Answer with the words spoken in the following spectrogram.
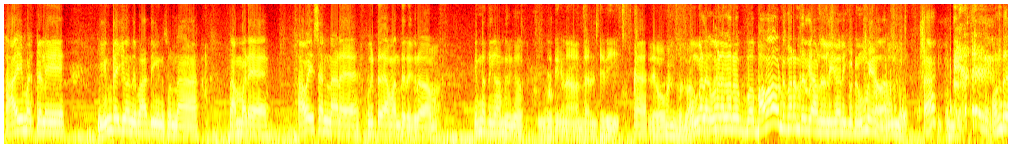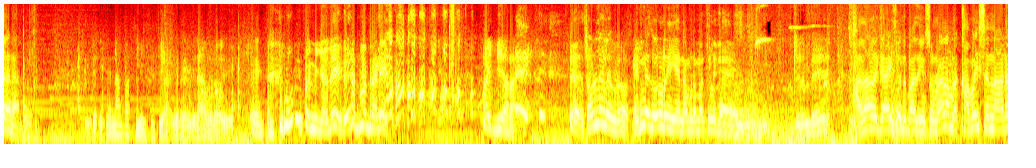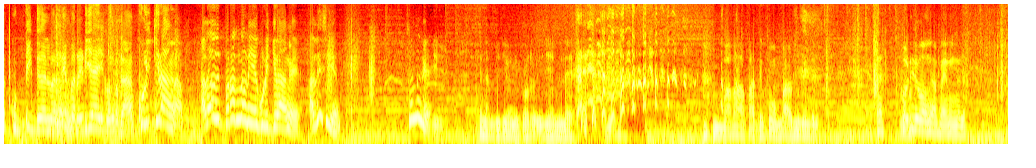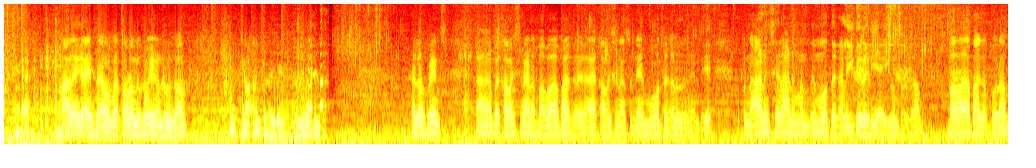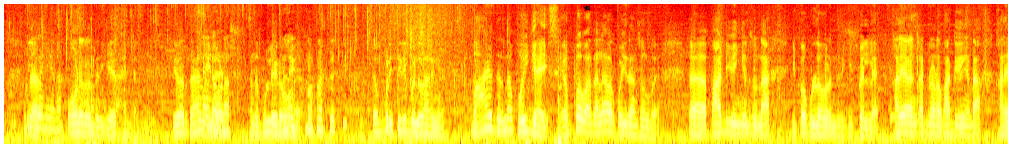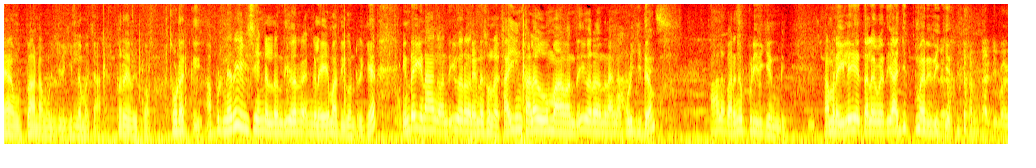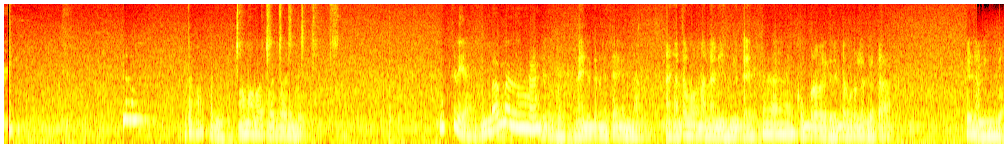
Hi மக்களே இன்றைக்கு வந்து பார்த்தீங்கன்னு சொன்னா நம்மட அவை சன்னாட வீட்டு தான் வந்திருக்கிறோம். என்னத்துக்கு வந்திருக்கோம்? இந்ததுக்கு நான் வந்தாலும் சரி. இதை ஓபன் பண்ணுவாங்க உங்களை உங்களுக்கு ஒரு பவா ஒன்று பிறந்திருக்கான்னு சொல்லி கேள்விப்பட்டு உண்மையாவா ஆ? ஒன்று தானே இதெல்லாம் பப்ளிக் சிட்டி ஆகிறது இதாகிறது பண்ணிக்காதே கட் பைத்தியாரா சொல்லுங்களேன் ப்ரோ என்ன சொல்றீங்க நம்ம மக்களுக்கு? இது வந்து அதாவது கைஸ் வந்து பாத்தீங்கன்னு சொன்னா நம்ம கவைசன்னாட குட்டி கேர்ள் வந்து இப்ப ரெடி ஆகி கொண்டிருக்காங்க குளிக்கிறாங்களாம் அதாவது பிறந்தோனையே குளிக்கிறாங்க அதிசயம் சொல்லுங்க இதெல்லாம் வீடியோ நீ போடுற விஷயம் இல்லை பாபா பார்த்து வந்து கூட்டிட்டு போங்க பையனுங்களை பாருங்க கைஸ் நம்ம இப்ப தொடர்ந்து போய் கொண்டிருக்கோம் ஹலோ ஃப்ரெண்ட்ஸ் நாங்கள் இப்போ கவசனான பாபா பார்க்குறதுக்காக கவசனா சொன்னேன் முகத்தை கழுவுங்கண்டு அப்போ நானும் சேரானும் வந்து முகத்தை கழுவிட்டு ரெடி ஆகி கொண்டிருக்கோம். பாபா பார்க்க போகிறோம் இந்த ஓனர் வந்திருக்கே இவர் தான் அந்த- அந்த புள்ளையோட ஓனர் எப்படி சிரிப்புன்னு பாருங்க. வாயை திறந்தா பொய் கைஸ் எப்போ பார்த்தாலும் அவர் பொய் தான் சொல்கிறேன் பாட்டி வைங்கன்னு சொன்னால் இப்போ புள்ள பிறந்திருக்கு இப்போ இல்லை. கல்யாணம் கட்டினோட பாட்டி வைங்கண்டா கல்யாணம் உட்பாண்டா முடிஞ்சிருக்கு. இல்லை மச்சான் பிறகு வைப்போம். தொடக்கு. அப்படி நிறைய விஷயங்கள் வந்து இவர் எங்களை ஏமாற்றி கொண்டிருக்கேன் இன்றைக்கு நாங்கள் வந்து இவர் என்ன சொல்கிற கையும் களவுமா வந்து இவரை வந்து நாங்கள் பிடிச்சிட்டோம் ஆளை பாருங்க இப்படி இருக்கேன் நம்மளோட இளைய தளபதி அஜித் மாதிரி சண்டை போடுறேன் நான் நீ கும்புற வயது ரெண்டு பொருளை கேட்டா? பேசாம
